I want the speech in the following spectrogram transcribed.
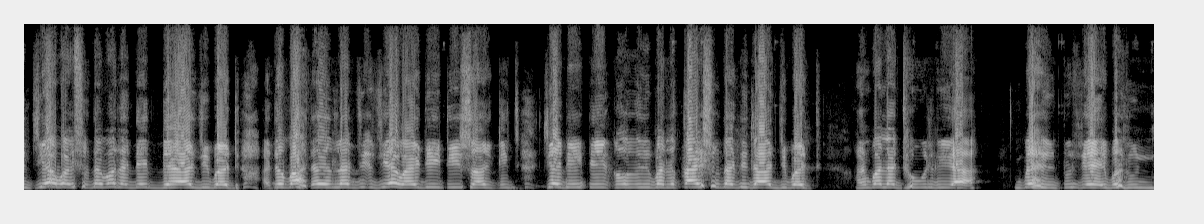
जेवाय सुद्धा मला देत नाही अजिबात. आता म्हाताऱ्याला जे- जेवाय देते सारखी जे देते मला काय सुद्धा दिलं अजिबात. आणि मला ठेवली या. बहीण तुझी आहे म्हणून.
